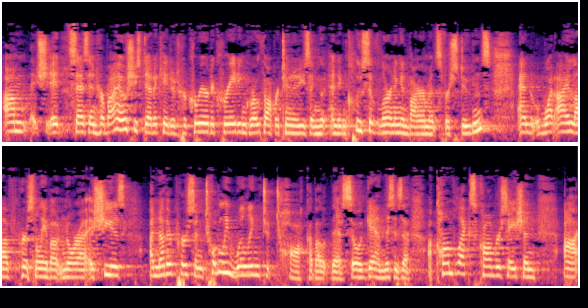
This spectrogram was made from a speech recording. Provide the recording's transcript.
Um, it says in her bio she's dedicated her career to creating growth opportunities and, and inclusive learning environments for students. And what I love personally about Norah is she is another person totally willing to talk about this. So again, this is a, a complex conversation uh,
